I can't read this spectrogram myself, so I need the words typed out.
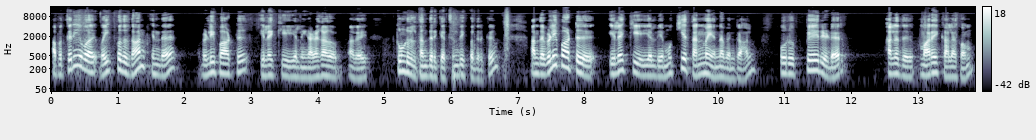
அப்போ தெரிய வ- வைப்பது தான் இந்த வெளிப்பாட்டு இலக்கியல். நீங்கள் அழகாக அதை தூண்டுதல் தந்திருக்க சிந்திப்பதற்கு. அந்த வெளிப்பாட்டு இலக்கியலுடைய முக்கிய தன்மை என்னவென்றால் ஒரு பேரிடர் அல்லது மறைக்கலகம்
